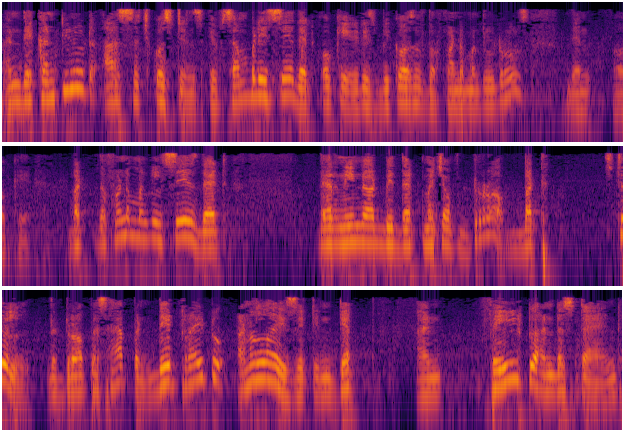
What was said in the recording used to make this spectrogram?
And they continue to ask such questions. If somebody say that, okay, it is because of the fundamental rules, then okay. But the fundamental says that there need not be that much of drop, but still the drop has happened. They try to analyze it in depth and fail to understand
